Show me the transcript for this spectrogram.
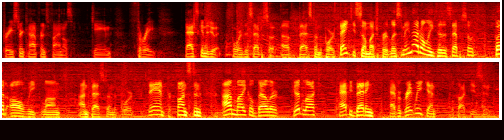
for Eastern Conference Finals Game Three. That's going to do it for this episode of Best on the Board. Thank you so much for listening, not only to this episode, but all week long on Best on the Board. For Dan, for Funston, I'm Michael Beller. Good luck. Happy betting. Have a great weekend. We'll talk to you soon.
